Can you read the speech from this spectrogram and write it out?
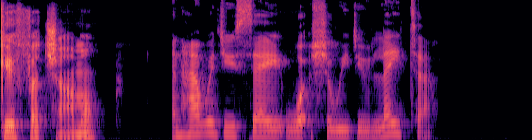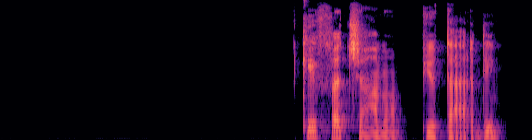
Che facciamo? And how would you say, what shall we do later? Che facciamo più tardi?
